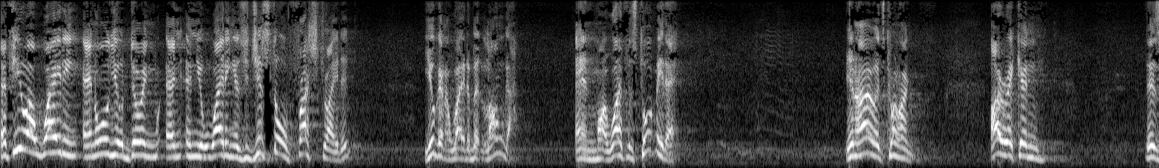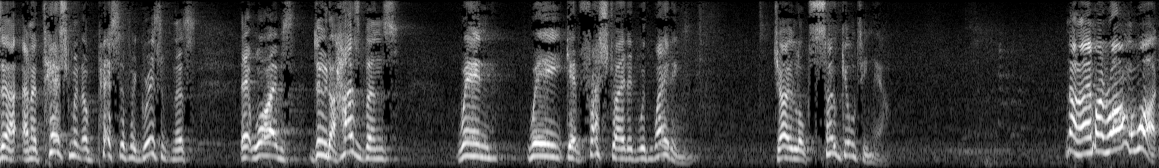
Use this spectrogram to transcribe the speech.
If you are waiting and all you're doing and, and you're waiting is you're just all frustrated, you're going to wait a bit longer. And my wife has taught me that. You know, it's kind of like, I reckon there's a, an attachment of passive aggressiveness that wives do to husbands when we get frustrated with waiting. Joe looks so guilty now. No, no, am I wrong or what?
